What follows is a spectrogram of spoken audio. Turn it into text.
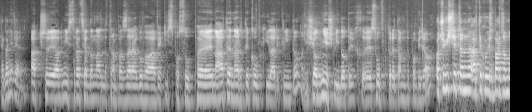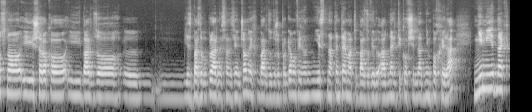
Tego nie wiemy. A czy administracja Donalda Trumpa zareagowała w jakiś sposób e, na ten artykuł Hillary Clinton? Oni się odnieśli do tych e, słów, które tam wypowiedziała? Oczywiście ten artykuł jest bardzo mocno i szeroko i bardzo jest bardzo popularny w Stanach Zjednoczonych, bardzo dużo programów jest na ten temat, bardzo wielu analityków się nad nim pochyla. Niemniej jednak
